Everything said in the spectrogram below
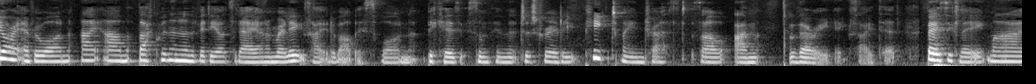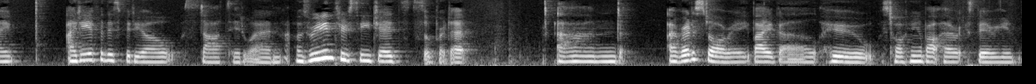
You're right, everyone. I am back with another video today, and I'm really excited about this one because it's something that just really piqued my interest. So I'm very excited. Basically, my idea for this video started when I was reading through CJ's subreddit and I read a story by a girl who was talking about her experience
